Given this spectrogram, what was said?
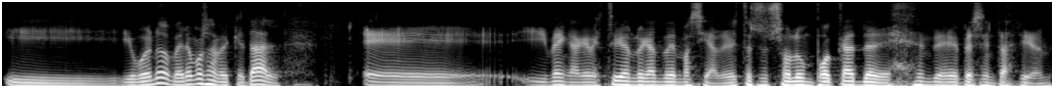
Y, bueno, veremos a ver qué tal. y venga, que me estoy enrollando demasiado. Esto es solo un podcast de presentación.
